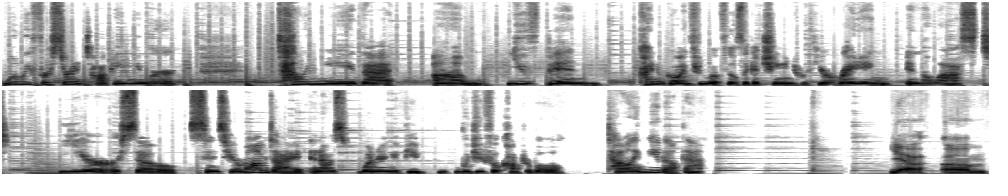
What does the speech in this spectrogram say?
when we first started talking, you were telling me that um, you've been kind of going through what feels like a change with your writing in the last year or so since your mom died. And I was wondering if you would you feel comfortable telling me about that? yeah um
